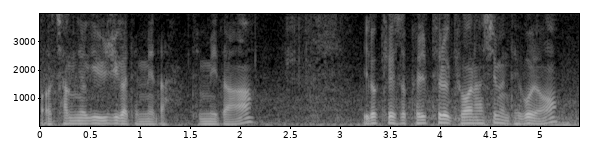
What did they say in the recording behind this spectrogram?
어, 장력이 유지가 됩니다. 됩니다. 이렇게 해서 벨트를 교환하시면 되고요.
